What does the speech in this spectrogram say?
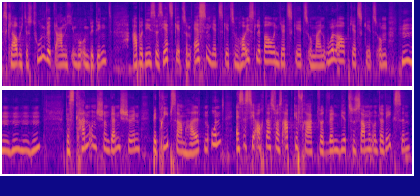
Das glaube ich, das tun wir gar nicht immer unbedingt. Aber dieses, jetzt geht es um Essen, jetzt geht es um Häusle bauen, jetzt geht es um meinen Urlaub, jetzt geht es um, hm, hm, hm, hm, hm, das kann uns schon ganz schön betriebsam halten. Und es ist ja auch das, was abgefragt wird, wenn wir zusammen unterwegs sind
